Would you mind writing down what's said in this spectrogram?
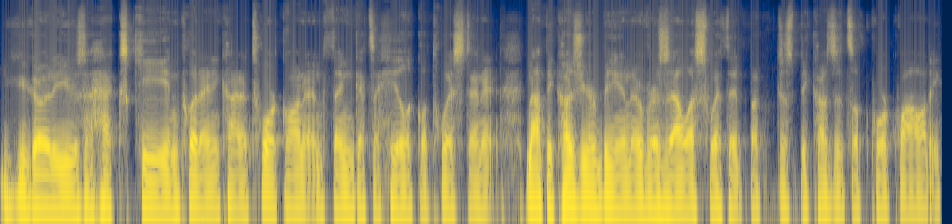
you go to use a hex key and put any kind of torque on it and thing gets a helical twist in it. Not because you're being overzealous with it, but just because it's of poor quality.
